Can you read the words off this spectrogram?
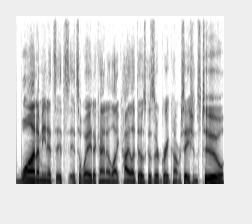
one. I mean, it's it's it's a way to kind of like highlight those because they're great conversations. too.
